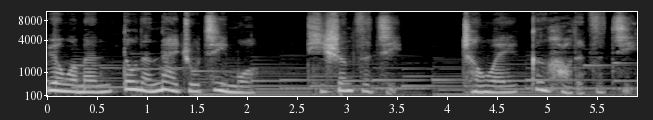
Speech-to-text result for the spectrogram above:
愿我们都能耐住寂寞，提升自己，成为更好的自己。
